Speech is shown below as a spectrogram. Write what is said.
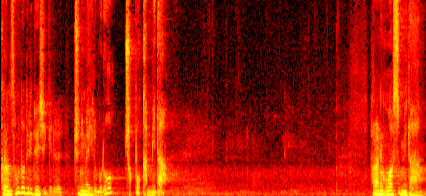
그런 성도들이 되시기를 주님의 이름으로 축복합니다. 하나님 고맙습니다.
